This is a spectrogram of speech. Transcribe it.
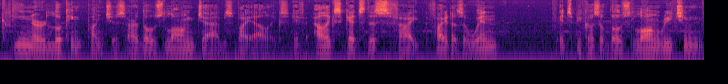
cleaner looking punches are those long jabs by Alex. If Alex gets this fight fight as a win, it's because of those long reaching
